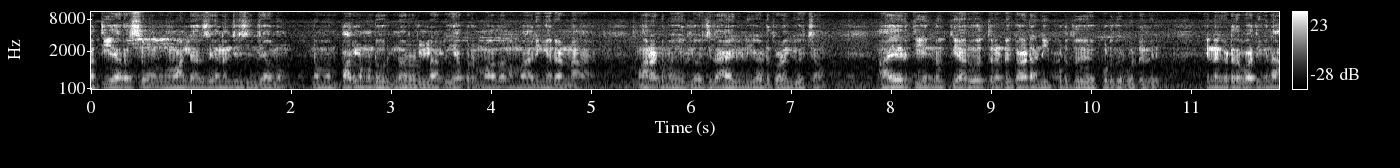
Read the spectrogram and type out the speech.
மத்திய அரசும் நம்ம மாநில அரசும் இணைஞ்சு செஞ்சாலும் நம்ம பார்லிமெண்ட் உறுப்பினர்களால் ஏப்ரல் மாதம் நம்ம அறிஞர் அண்ணா மாநாட்டு மையத்தில் வச்சு தான் ஐடென்டி கார்டு தொடங்கி வச்சோம். ஆயிரத்தி எண்ணூற்றி அறுபத்தி ரெண்டு கார்டு அன்றைக்கி கொடுத்து கொடுக்கப்பட்டது. இன்னும் கிட்ட பார்த்தீங்கன்னா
